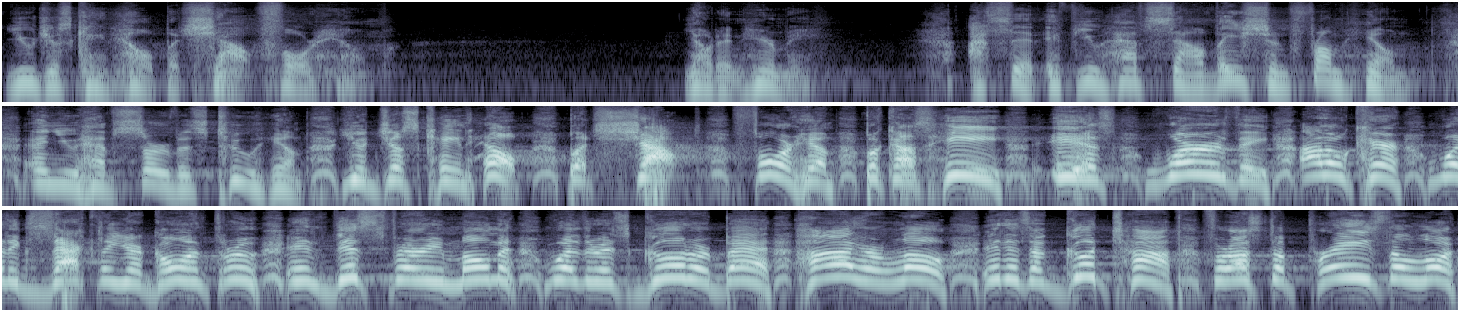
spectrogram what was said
you just can't help but shout for Him. Y'all didn't hear me. I said, if you have salvation from Him and you have service to Him, you just can't help but shout for Him because He is worthy. I don't care what exactly you're going through in this very moment, whether it's good or bad, high or low. It is a good time for us to praise the Lord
